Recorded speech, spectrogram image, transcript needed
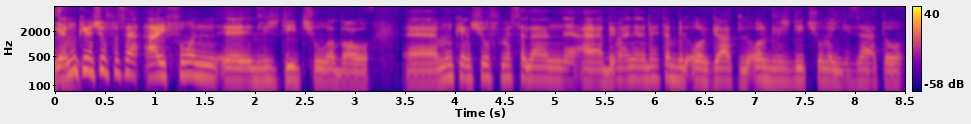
يعني ممكن نشوف مثلا آيفون آه، الجديد شو وضعه. آه، ممكن نشوف مثلا آه، بما أني أنا بهتم بالأورجات الأورج الجديد شو ميزاته.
